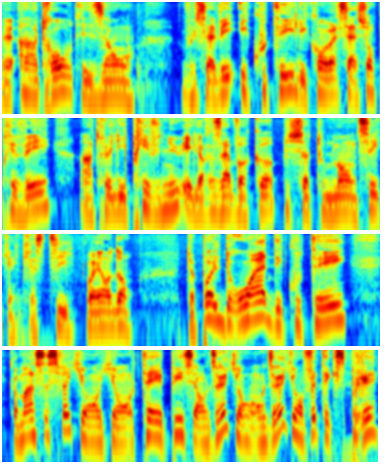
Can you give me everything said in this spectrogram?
Euh, entre autres, ils ont, vous savez, écouté les conversations privées entre les prévenus et leurs avocats. Puis ça, tout le monde sait que, Christy, voyons donc. T'as pas le droit d'écouter. Comment ça se fait qu'ils ont, ont tapé? On dirait qu'ils ont, on dirait qu'ils ont fait exprès.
